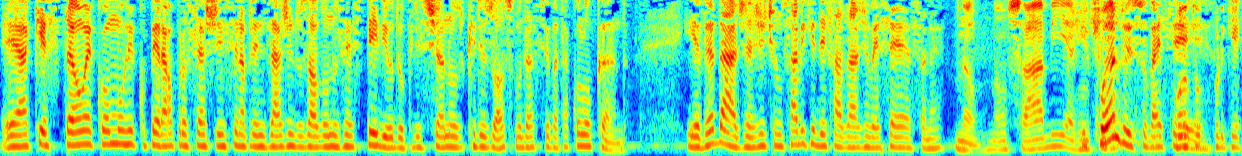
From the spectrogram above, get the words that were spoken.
É, a questão é como recuperar o processo de ensino-aprendizagem dos alunos nesse período. O Cristiano Crisóstomo da Silva está colocando. E é verdade, a gente não sabe que defasagem vai ser essa, né? Não, não sabe. A gente e quando isso vai ser? Quanto, porque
